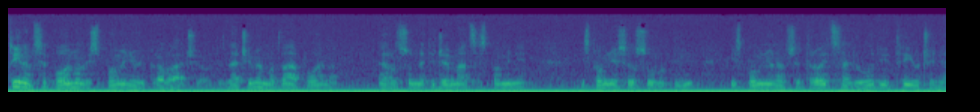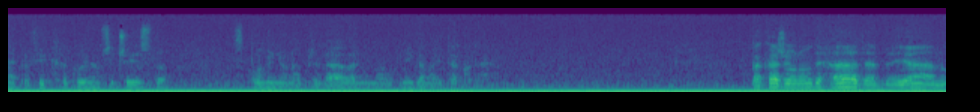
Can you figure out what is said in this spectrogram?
Ti nam se pojmovi spominju i provlače ovdje. Znači imamo dva pojma. Ehl sunnet i džemat se spominje i spominje se usuludin i spominju nam se trojica ljudi, tri učenjaka fikha koji nam se često spominju na predavanjima, u knjigama i tako dalje. Pa kaže on ovdje hada bejanu,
